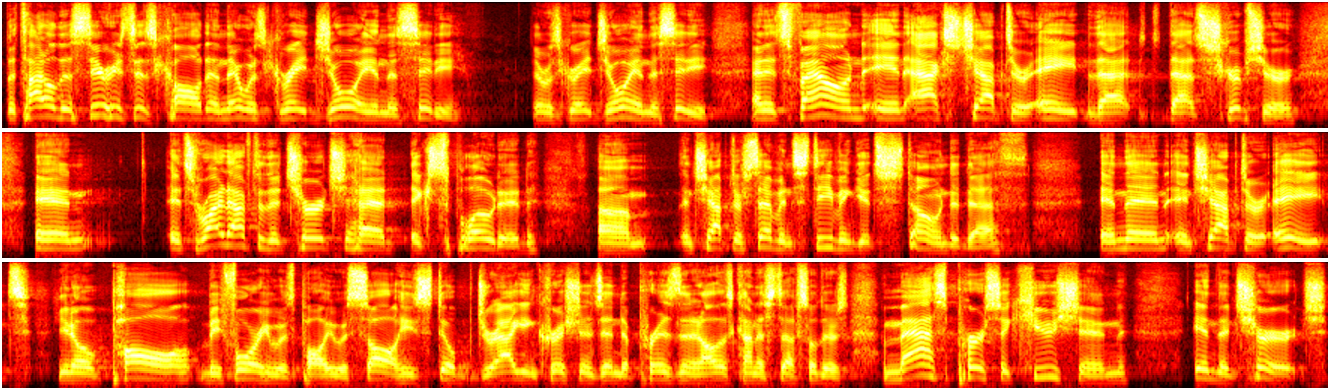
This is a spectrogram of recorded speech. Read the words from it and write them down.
The title of this series is called And There Was Great Joy in the City. There was great joy in the city. And it's found in Acts chapter 8, that, that scripture. And it's right after the church had exploded. Um, in chapter 7, Stephen gets stoned to death. And then in chapter 8, you know, Paul, before he was Paul, he was Saul, he's still dragging Christians into prison and all this kind of stuff. So there's mass persecution in the church,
